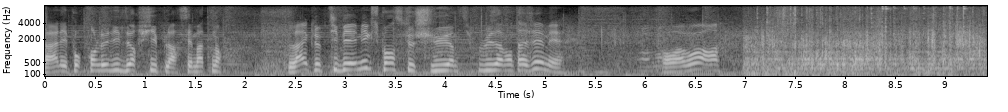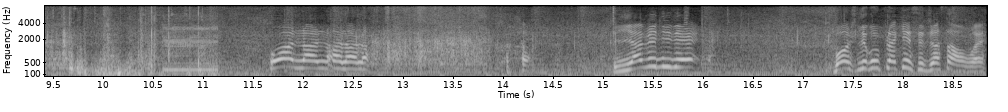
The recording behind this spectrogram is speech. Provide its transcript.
Allez, pour prendre le leadership là, c'est maintenant. Là, avec le petit BMX, je pense que je suis un petit peu plus avantagé, mais on va voir. hein. Oh là là là là Il y avait une idée Bon, je l'ai replaqué, c'est déjà ça en vrai.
